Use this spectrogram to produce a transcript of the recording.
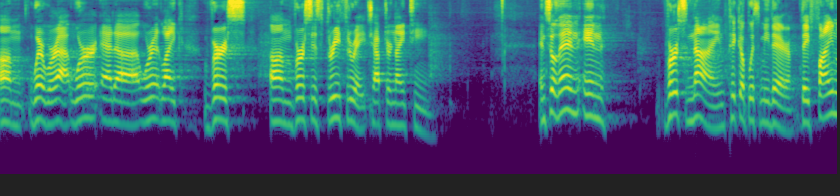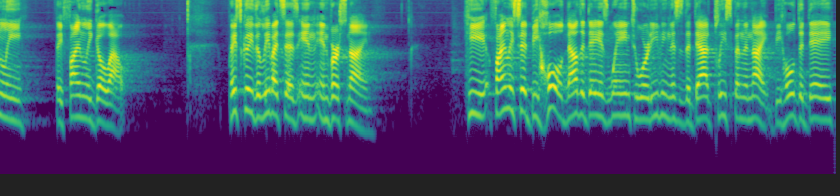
um, where we're at, we're at, uh, we're at like verse, um, verses 3 through 8, chapter 19. And so then in verse 9, pick up with me there, they finally, they finally go out. Basically, the Levite says in, in verse 9, he finally said, Behold, now the day is waning toward evening. This is the dad. Please spend the night. Behold, the day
